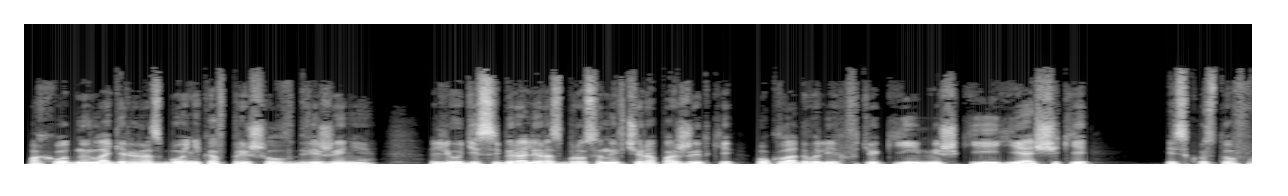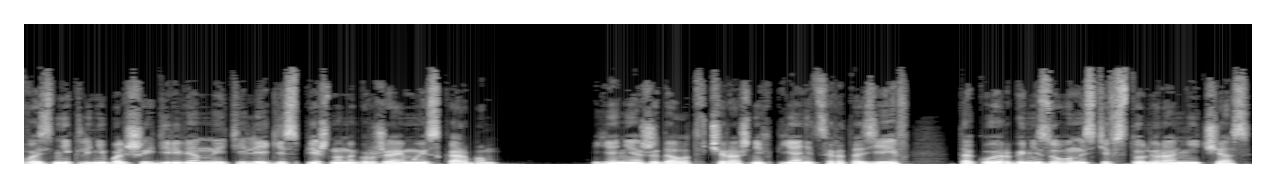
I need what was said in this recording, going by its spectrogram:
Походный лагерь разбойников пришел в движение. Люди собирали разбросанные вчера пожитки, укладывали их в тюки, мешки, ящики. Из кустов возникли небольшие деревянные телеги, спешно нагружаемые скарбом. Я не ожидал от вчерашних пьяниц и ротозеев такой организованности в столь ранний час.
